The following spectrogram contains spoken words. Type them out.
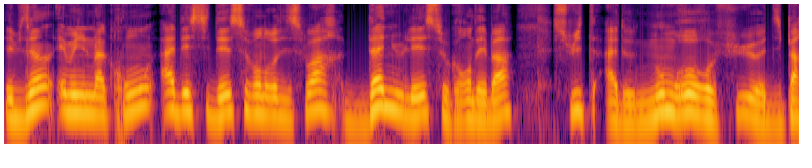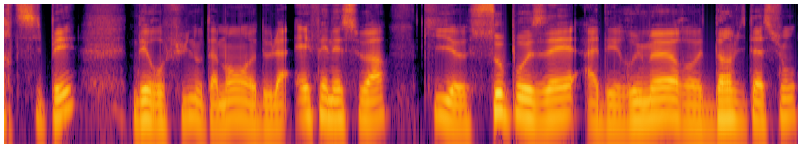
eh bien, Emmanuel Macron a décidé ce vendredi soir d'annuler ce grand débat suite à de nombreux nombreux refus euh, d'y participer, des refus notamment euh, de la FNSEA qui euh, s'opposait à des rumeurs d'invitation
